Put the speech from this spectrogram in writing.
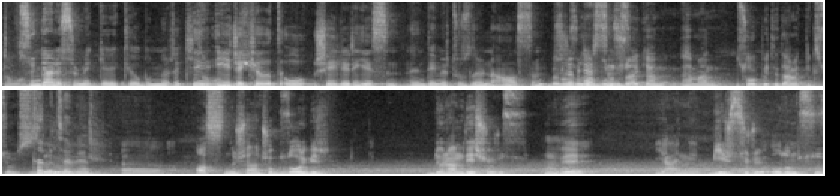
Tamam. Süngerle sürmek gerekiyor bunları ki Tamamdır. iyice kağıt o şeyleri yesin. e, Demir tuzlarını alsın. Ben o zaman bunu sürerken hemen sohbeti devam etmek istiyorum sizle. Tabii tabii. Ee, aslında şu an çok zor bir dönemde yaşıyoruz ve yani bir sürü olumsuz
